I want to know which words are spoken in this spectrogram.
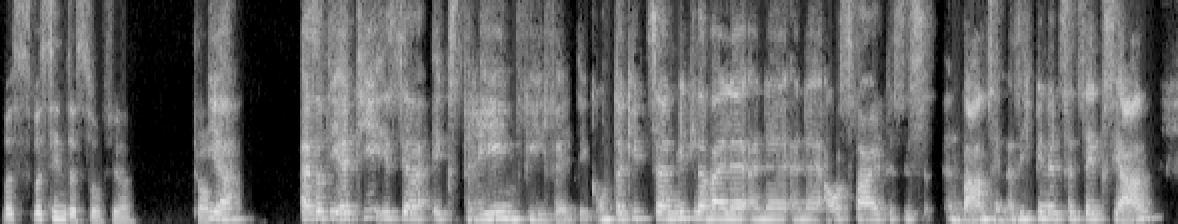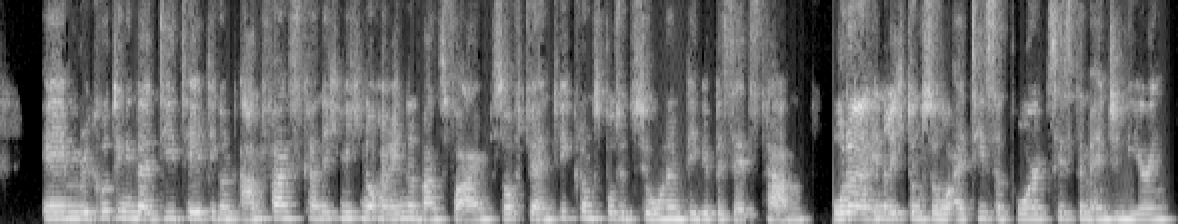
Was, was sind das so für Jobs? Ja, also die IT ist ja extrem vielfältig und da gibt es ja mittlerweile eine, eine Auswahl, das ist ein Wahnsinn. Also ich bin jetzt seit sechs Jahren im Recruiting in der IT tätig und anfangs kann ich mich noch erinnern, waren es vor allem Softwareentwicklungspositionen, die wir besetzt haben oder in Richtung so IT-Support, System Engineering.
